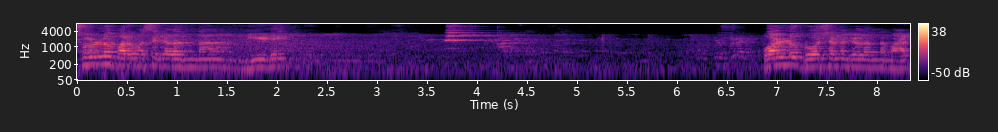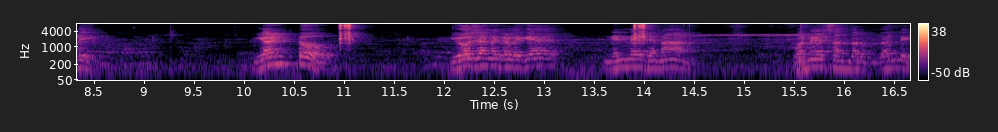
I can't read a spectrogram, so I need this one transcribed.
ಸುಳ್ಳು ಭರವಸೆಗಳನ್ನ ನೀಡಿ ಪೊಳ್ಳು ಘೋಷಣೆಗಳನ್ನು ಮಾಡಿ ಎಂಟು ಯೋಜನೆಗಳಿಗೆ ನಿನ್ನೆ ದಿನ ಕೊನೆ ಸಂದರ್ಭದಲ್ಲಿ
